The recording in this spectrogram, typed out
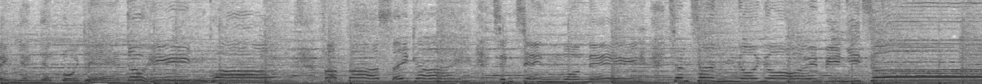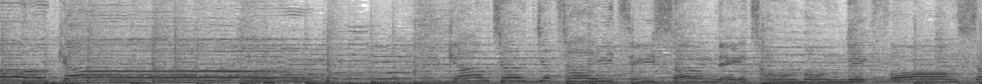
令人日和夜都牵挂，花花世界。静静和你亲亲爱爱便已足够，交出一切，只想你做梦亦放心。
